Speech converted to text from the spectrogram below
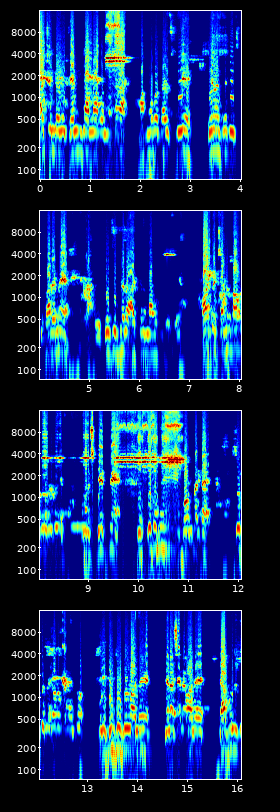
एक्शन लेको जेल में डालना वाला था हम लोगों का इसलिए रेवंत रेड्डी इसके बारे में कोशिश कर एक्शन ना हो पार्टी चंद्रबाबू हमारे स्टेट में उसको तो में गवर्नमेंट है उसको तो गवर्नमेंट है तो बीजेपी वाले जनसेना वाले या पुलिस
